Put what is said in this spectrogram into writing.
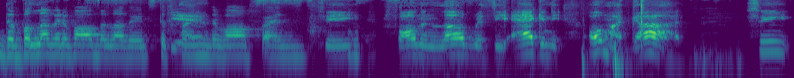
the beloved of all beloveds, the Yeah. friend of all friends. See, fall in love with the agony. Oh my God. See,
